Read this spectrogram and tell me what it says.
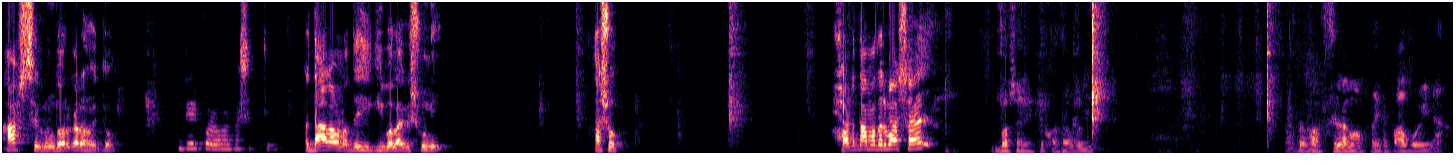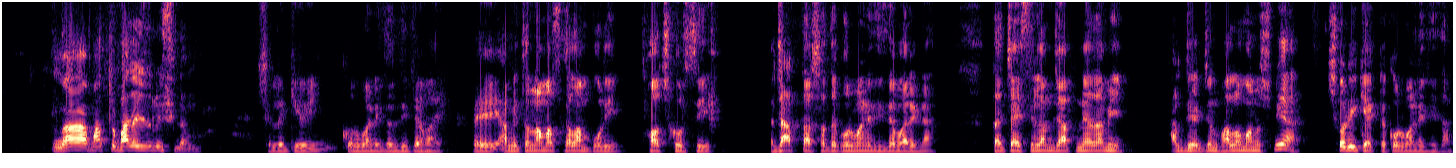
আসছে কোনো দরকার হয়তো বের করো আমার বাসার থেকে। দাঁড়াও না দেখি কি বলে আগে শুনি। আসো। হঠাৎ আমাদের বাসায়? বসেন একটু কথা বলি। তো ভাবছিলাম আপনাকে পাবোই না। না মাত্র বাজারে তুলেছিলাম ছেলে কি ওই কোরবানি তো দিতে হয়? এই আমি তো নামাজ কালাম পড়ি হজ করছি যাত্রার সাথে কোরবানি দিতে পারি না। তাই চাইছিলাম যে আপনি আর আমি আর দু একজন ভালো মানুষ নিয়ে শরীকে একটা কোরবানি দিতাম।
